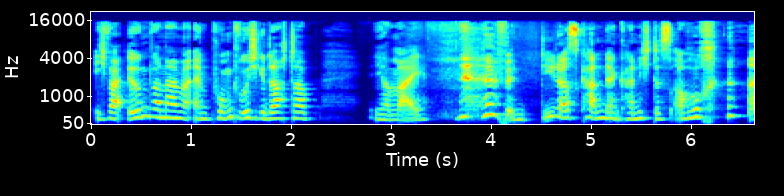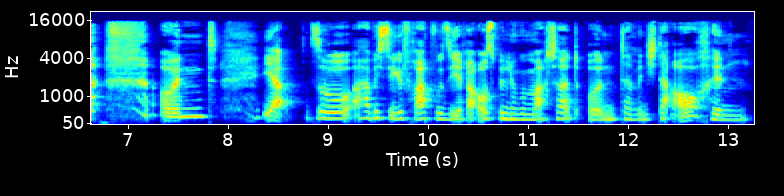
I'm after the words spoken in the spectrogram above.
ich war irgendwann an einem Punkt, wo ich gedacht habe, ja, Mai, wenn die das kann, dann kann ich das auch. und ja, so habe ich sie gefragt, wo sie ihre Ausbildung gemacht hat. Und dann bin ich da auch hin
